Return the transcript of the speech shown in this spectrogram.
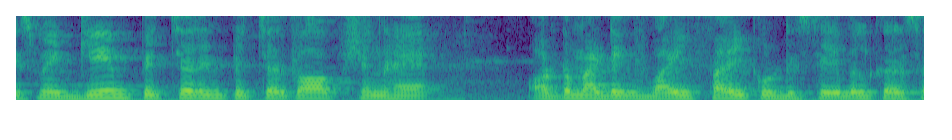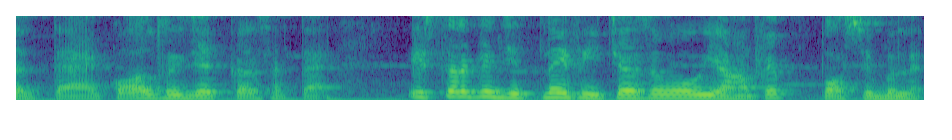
इसमें गेम पिक्चर इन पिक्चर का ऑप्शन है ऑटोमेटिक वाईफाई को डिसेबल कर सकता है कॉल रिजेक्ट कर सकता है। इस तरह के जितने फीचर्स हैं, वो यहाँ पे पॉसिबल है।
